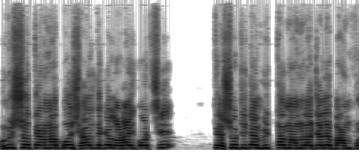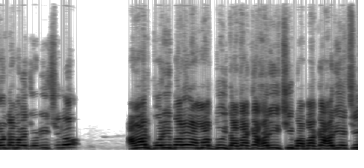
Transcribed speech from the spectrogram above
উনিশশো তিরানব্বই সাল থেকে লড়াই করছি। তেষট্টিটা মিথ্যা মামলা জালে বামফ্রন্ট আমাকে জড়িয়েছিল। আমার পরিবারের আমার দুই দাদাকে হারিয়েছি, বাবাকে হারিয়েছি।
